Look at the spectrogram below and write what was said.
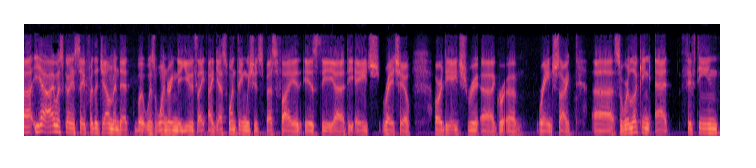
Uh, yeah, I was going to say for the gentleman that was wondering the youth, I, I, guess one thing we should specify is the uh, the age ratio or the age uh, gr- uh, range. Sorry. Uh, so we're looking at 15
